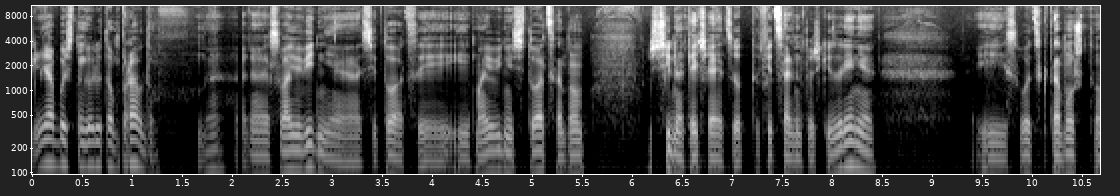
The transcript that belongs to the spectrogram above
Я обычно говорю там правду, да, э, свое видение ситуации. И мое видение ситуации, оно сильно отличается от официальной точки зрения и сводится к тому, что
